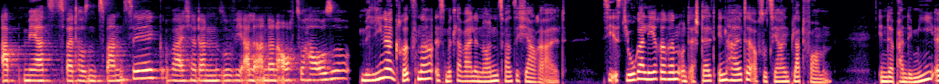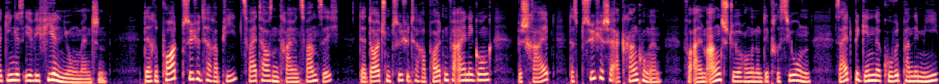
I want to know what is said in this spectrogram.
ab März 2020 war ich ja dann so wie alle anderen auch zu Hause. Melina Grützner ist mittlerweile 29 Jahre alt. Sie ist Yogalehrerin und erstellt Inhalte auf sozialen Plattformen. In der Pandemie erging es ihr wie vielen jungen Menschen. Der Report Psychotherapie 2023 der Deutschen Psychotherapeutenvereinigung beschreibt, dass psychische Erkrankungen, vor allem Angststörungen und Depressionen, seit Beginn der Covid-Pandemie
